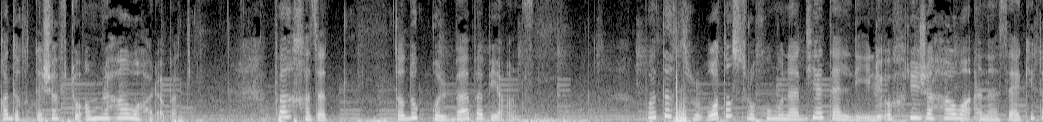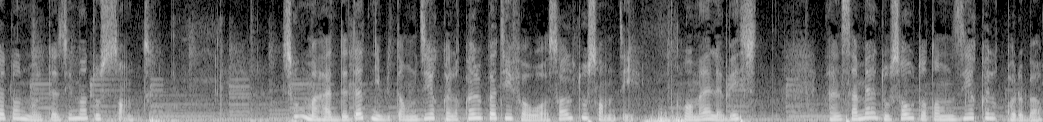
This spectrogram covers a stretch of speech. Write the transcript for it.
قد اكتشفت أمرها وهربت. فأخذت تدق الباب بعنف. وتصرخ منادية لي لأخرجها وأنا ساكتة ملتزمة الصمت. ثم هددتني بتمزيق القربة فواصلت صمتي. وما لبثت أن سمعت صوت تمزيق القربة.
